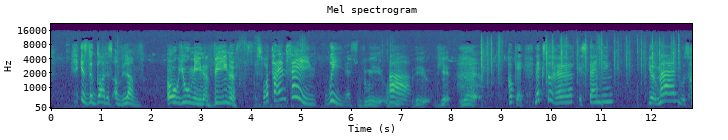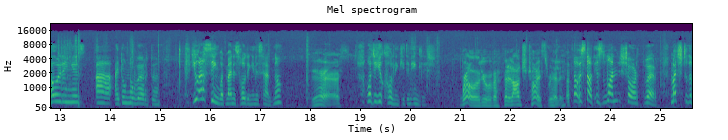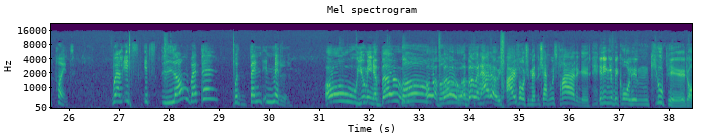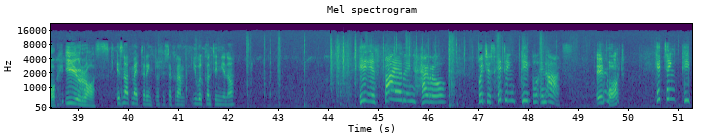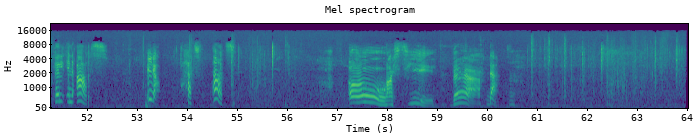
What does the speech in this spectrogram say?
is the goddess of love. Oh, you mean Venus? Is what I am saying. Venus. We, we, Ah. the, yeah, yeah. Okay, next to her is standing your man who's holding his, uh, I don't know where to. You are seeing what man is holding in his hand, no? Yes. What are you calling it in English? Well, you have a very large choice, really. No, it's not. It's one short word, much to the point. Well, it's, it's long weapon with bend in middle. Oh, you mean a bow? Bow, Oh, a bow, bow. a bow and arrow. I thought you meant the chap who was firing it. In England, we call him Cupid or Eros. It's not mattering, Professor Crump. You will continue, no? He is firing Harrow, which is hitting people in arts. In what? Hitting people in arts. In. Arts. Arts. Oh, I see. There. Da.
